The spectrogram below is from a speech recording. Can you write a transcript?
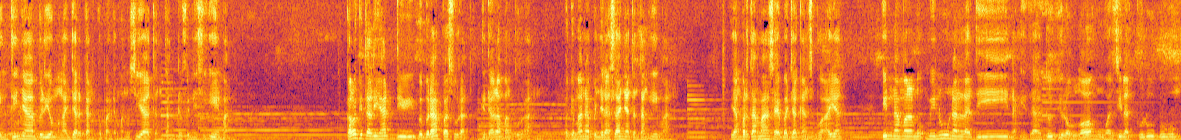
intinya beliau mengajarkan kepada manusia tentang definisi iman. Kalau kita lihat di beberapa surat di dalam Al-Quran, bagaimana penjelasannya tentang iman. Yang pertama saya bacakan sebuah ayat Innamal mu'minuna alladzina idza dzukirallahu wazilat qulubuhum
